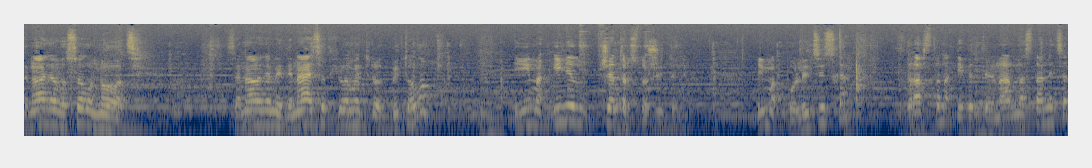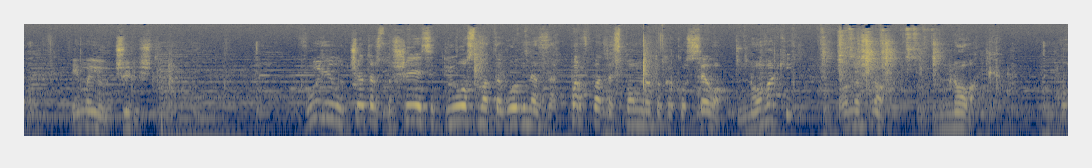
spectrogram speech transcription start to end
Се наоѓа во село Новаци. Се наоѓа на 11 км од Битола и има 1400 жители. Има полициска, здравствена и ветеринарна станица, има и училиште. Во 1468 година за прв пат е спомнато како село Новаки, односно Новак, во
